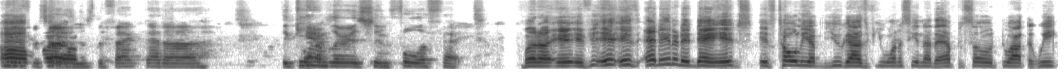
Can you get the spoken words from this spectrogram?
Um, but, um, the fact that uh the gambler is in full effect. But uh, if it, it, at the end of the day, it's it's totally up to you guys if you want to see another episode throughout the week.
